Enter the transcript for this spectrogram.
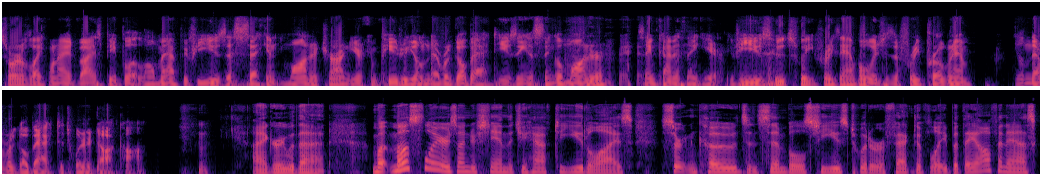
sort of like when I advise people at LoMap, if you use a second monitor on your computer, you'll never go back to using a single monitor. Same kind of thing here. If you use Hootsuite, for example, which is a free program, you'll never go back to twitter.com. I agree with that. But most lawyers understand that you have to utilize certain codes and symbols to use Twitter effectively, but they often ask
